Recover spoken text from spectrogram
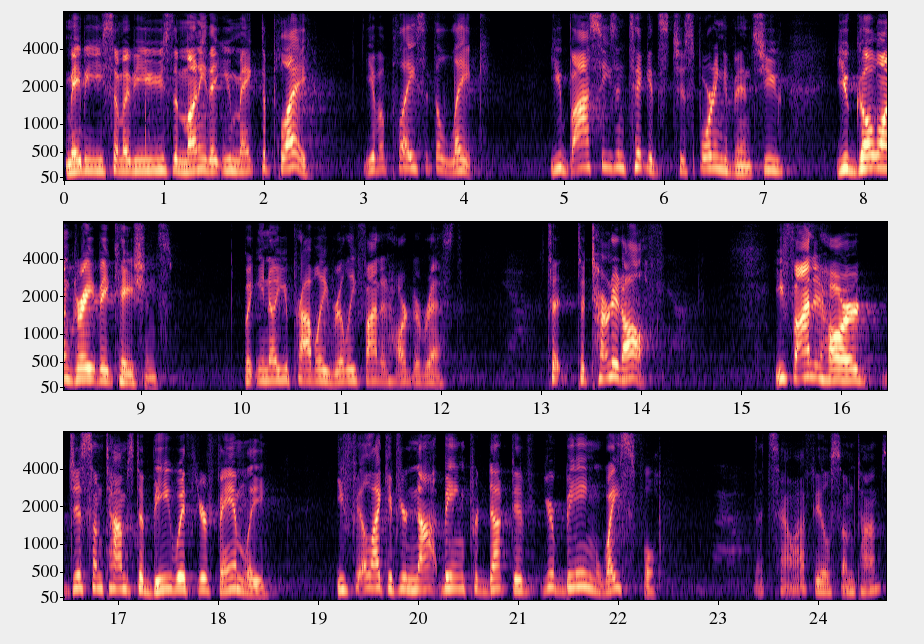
Maybe some of you use the money that you make to play. You have a place at the lake. You buy season tickets to sporting events. You, you go on great vacations. But you know, you probably really find it hard to rest, to, to turn it off. You find it hard just sometimes to be with your family you feel like if you're not being productive, you're being wasteful. That's how I feel sometimes.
